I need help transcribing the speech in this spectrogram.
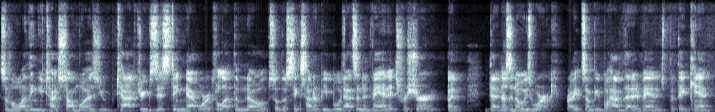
So the one thing you touched on was you tapped your existing network to let them know. So the 600 people, that's an advantage for sure, but that doesn't always work, right? Some people have that advantage, but they can't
